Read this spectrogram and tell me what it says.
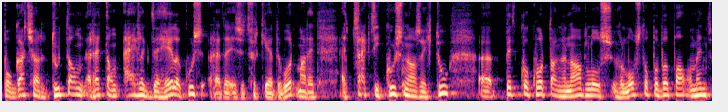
Pogacar doet dan, redt dan eigenlijk de hele koers. Redden is het verkeerde woord, maar hij, trekt die koers naar zich toe. Eh Pitcock wordt dan genadeloos gelost op een bepaald moment,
